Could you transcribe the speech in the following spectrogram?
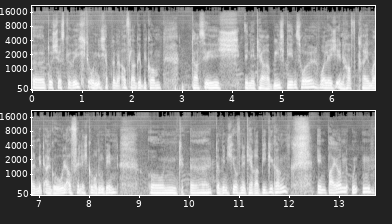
äh, durch das Gericht und ich habe dann eine Auflage bekommen, dass ich in eine Therapie gehen soll, weil ich in Haft dreimal mit Alkohol auffällig geworden bin. Und äh, da bin ich hier auf eine Therapie gegangen in Bayern, unten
